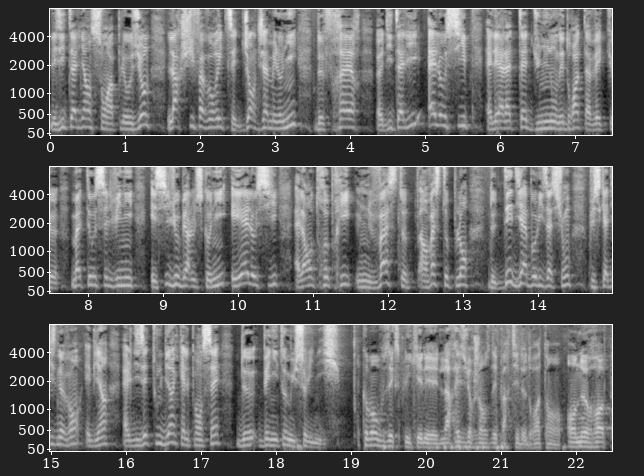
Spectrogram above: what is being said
les Italiens sont appelés aux urnes. L'archi favorite, c'est Giorgia Meloni, de Frères euh, d'Italie. Elle aussi, elle est à la tête d'une union des droites avec euh, Matteo Salvini et Silvio Berlusconi. Et elle aussi, elle a entrepris une vaste, un vaste plan de dédiabolisation, puisqu'à 19 ans, eh bien, elle disait tout le bien qu'elle pensait de Benito Mussolini. Comment vous expliquez les- la résurgence des partis de droite en, en Europe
